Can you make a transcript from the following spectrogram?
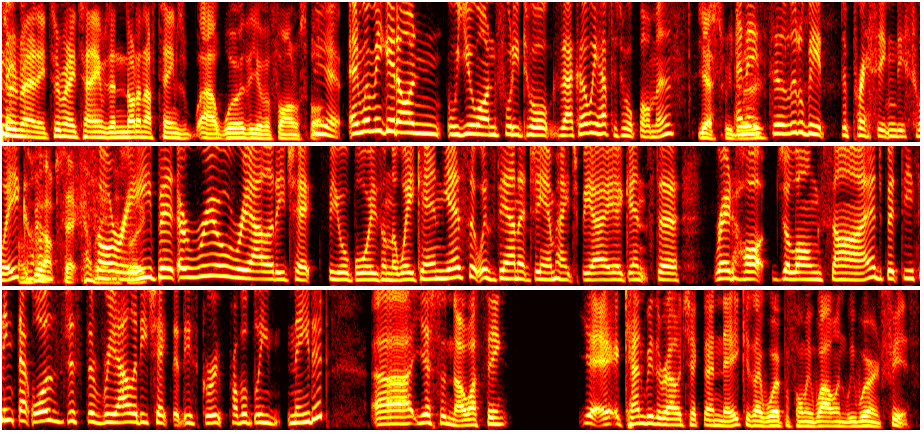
too, many. too many teams, and not enough teams uh, worthy of a final spot. Yeah, and when we get on, or you on Footy Talk, Zaka, we have to talk Bombers. Yes, we do. And it's a little bit depressing this week. I'm a bit upset coming in this sorry, week. but a real reality check for your boys on the weekend. Yes, it was down at GMHBA against a red hot Geelong side, but do you think that was just the reality check that this group probably needed? Uh, yes and no. I think, yeah, it can be the reality check they need because they were performing well and we were in fifth.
